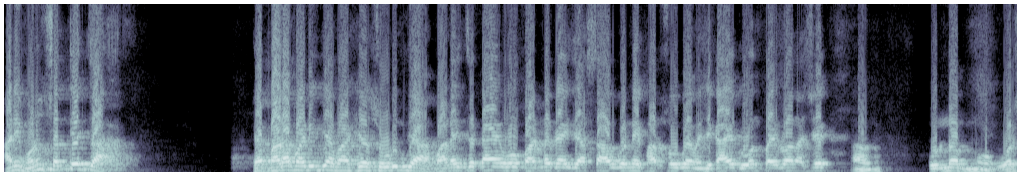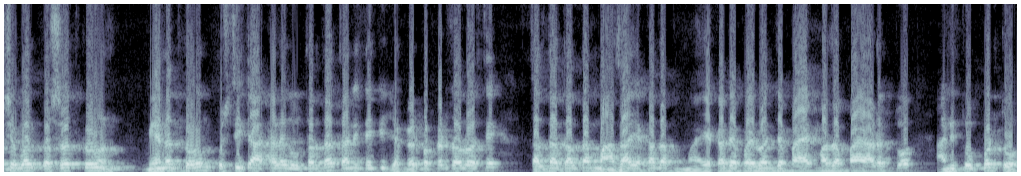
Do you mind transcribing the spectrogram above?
आणि म्हणून सत्तेत जा. त्या पाडापाडीच्या भाषा सोडून द्या. पाडायचं काय हो? पाडणं काय जास्त अवघड नाही फार सोपं आहे. म्हणजे काय दोन पैलवान असे पूर्ण वर्षभर कसरत करून मेहनत करून कुस्तीच्या आखाड्यात उतरतात आणि त्यांची झंगडपकड चालू असते. चालता चालता माझा एखादा एखाद्या पैलवानच्या पायात माझा पाय अडकतो आणि तो पडतो.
